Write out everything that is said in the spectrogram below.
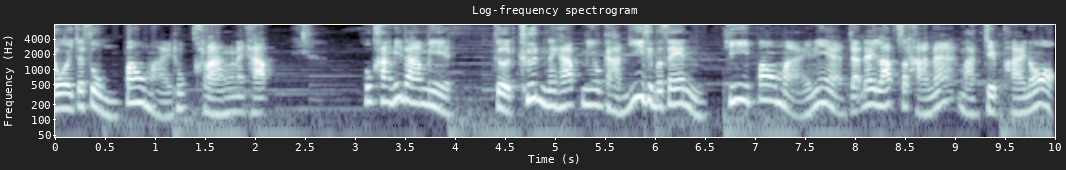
โดยจะสุ่มเป้าหมายทุกครั้งนะครับ ทุกครั้งที่ดาเมจเกิดขึ้นนะครับ มีโอกาส 20%ที่เป้าหมายเนี่ยจะได้รับสถานะบาดเจ็บภายนอก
